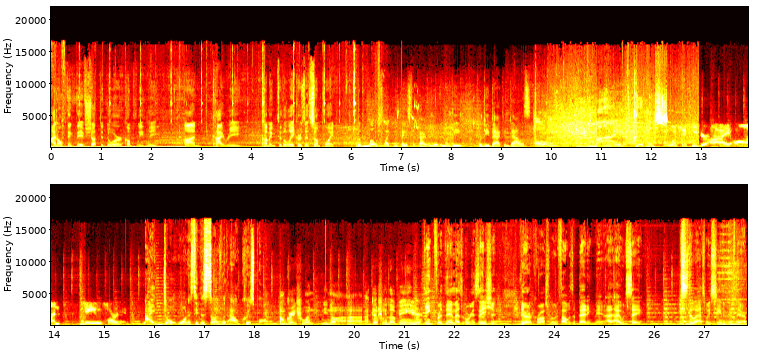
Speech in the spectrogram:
I don't think they've shut the door completely on Kyrie coming to the Lakers at some point. The most likely place for Kyrie Irving to be would be back in Dallas. Oh my goodness. I want you to keep your eye on James Harden. I don't want to see the Suns without Chris Paul. I'm grateful and, you know, I, I definitely love being here. I think for them as an organization, they're at a crossroad. If I was a betting man, I, I would say this is the last we've seen of him there.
